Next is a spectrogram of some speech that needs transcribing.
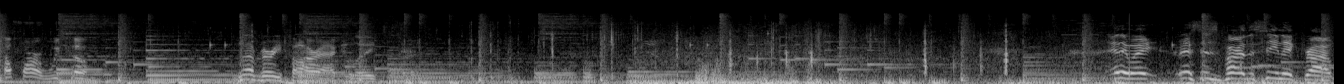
How far have we come? Not very far, actually. Anyway, this is part of the scenic route.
